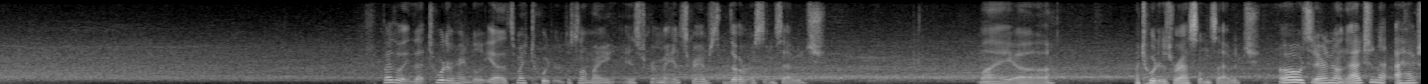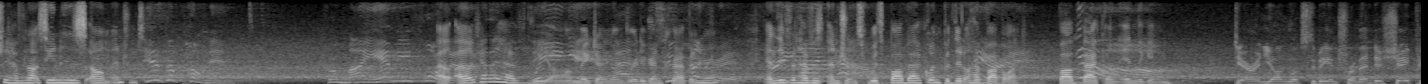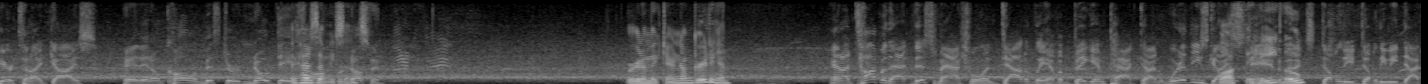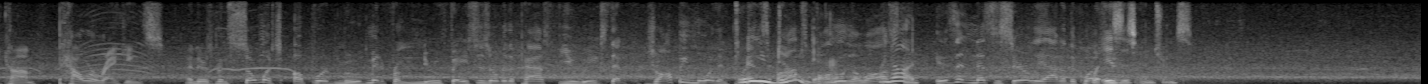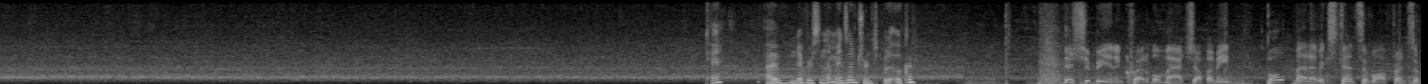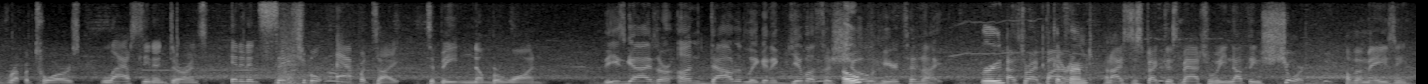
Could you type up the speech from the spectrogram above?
By the way, that Twitter handle, yeah, that's my Twitter. That's not my Instagram. My Instagram's the Wrestling Savage. My uh, my Twitter's Wrestling Savage. Oh, it's Darren Young. Actually, I actually have not seen his um entrance. his opponent from Miami, I, Florida. I like how they have the um, weighing Make Darren Young Great Again crap in here, and they even have his entrance with Bob Backlund, but they don't have Bob Black, Bob Backlund in the game. Darren Young looks to be in tremendous shape here tonight, guys. Hey, they don't call him Mr. No Days How does that Off make for sense? nothing. We're gonna make Darren Young great again. And on top of that, this match will undoubtedly have a big impact on where these guys Block stand hate, in the oh. next WWE.com power rankings. And there's been so much upward movement from new faces over the past few weeks that dropping more than 10 What are you spots doing, following a loss isn't necessarily out of the question. What is this entrance? Okay, I've never seen that man's entrance, but okay. This should be an incredible matchup. I mean, both men have extensive offensive repertoires, lasting endurance, and an insatiable appetite to be number one. These guys are undoubtedly going to give us a Oh. show here tonight. Rude. That's right, Byron. Confirmed. And I suspect this match will be nothing short of amazing.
